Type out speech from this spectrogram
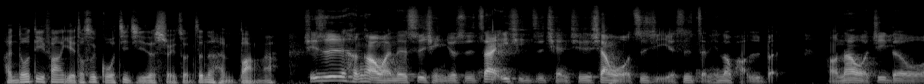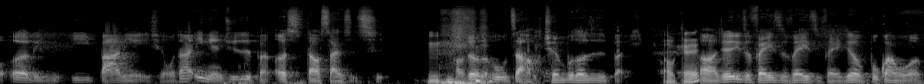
很多地方也都是国际级的水准，真的很棒啊。其实很好玩的事情，就是在疫情之前，其实像我自己也是整天都跑日本。好，那我记得我二零一八年以前，我大概一年去日本二十到三十次。嗯 好，所以我的护照全部都是日本，OK，啊，就一直飞，一直飞，一直飞，就不管我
